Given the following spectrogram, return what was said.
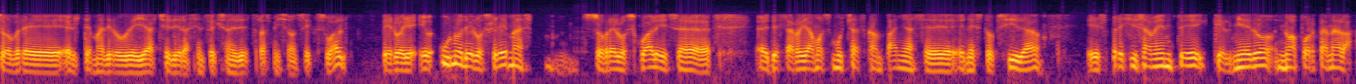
sobre el tema del VIH de las infecciones de transmisión sexual. Pero eh, uno de los lemas sobre los cuales eh, eh, desarrollamos muchas campañas eh, en Stop SIDA es precisamente que el miedo no aporta nada.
